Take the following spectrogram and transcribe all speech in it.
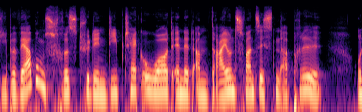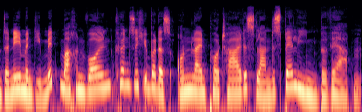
Die Bewerbungsfrist für den Deep Tech Award endet am 23. April. Unternehmen, die mitmachen wollen, können sich über das Online-Portal des Landes Berlin bewerben.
